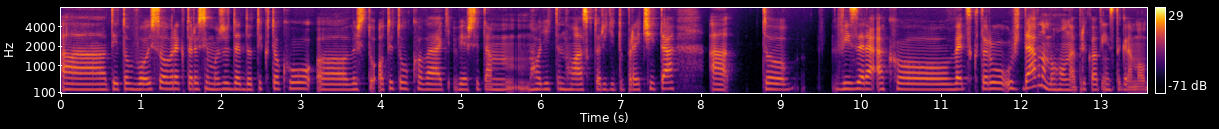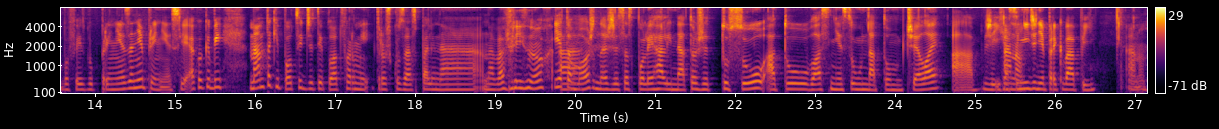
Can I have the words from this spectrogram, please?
a tieto voiceover, ktoré si môžeš dať do TikToku, uh, vieš tu otitulkovať, vieš si tam hodiť ten hlas, ktorý ti to prečíta a to vyzerá ako vec, ktorú už dávno mohol napríklad Instagram alebo Facebook priniesť a nepriniesli. Ako keby mám taký pocit, že tie platformy trošku zaspali na, na Vavrínoch. Je a... to možné, že sa spoliehali na to, že tu sú a tu vlastne sú na tom čele a že ich ano. asi nič neprekvapí. Áno.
